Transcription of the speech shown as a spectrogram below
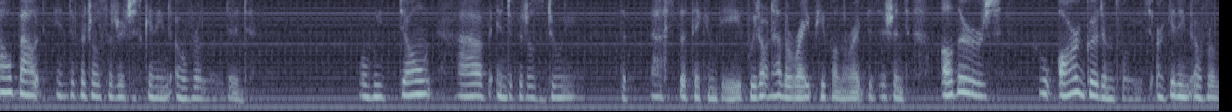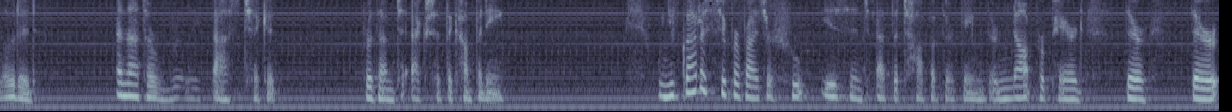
How about individuals that are just getting overloaded? When we don't have individuals doing the best that they can be, if we don't have the right people in the right positions, others who are good employees are getting overloaded. And that's a really fast ticket for them to exit the company. when you've got a supervisor who isn't at the top of their game, they're not prepared, they're they're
